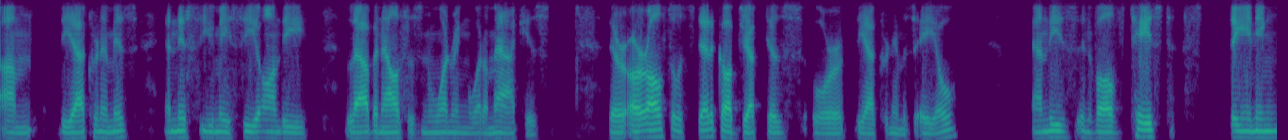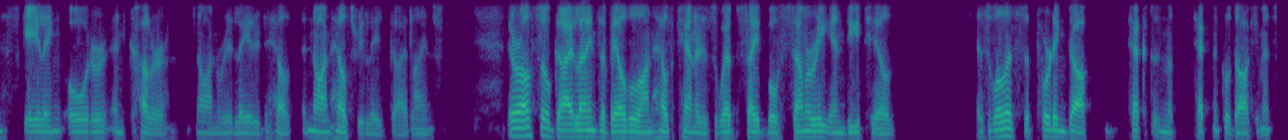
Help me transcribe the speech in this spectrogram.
um, the acronym is. And this you may see on the lab analysis and wondering what a MAC is. There are also aesthetic objectives, or the acronym is AO, and these involve taste, staining, scaling, odor, and color, non-related health, non-health related guidelines. There are also guidelines available on Health Canada's website, both summary and detailed, as well as supporting doc, technical documents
